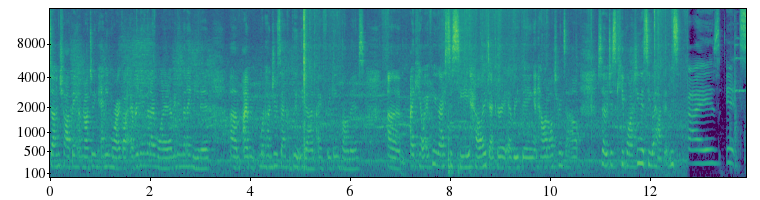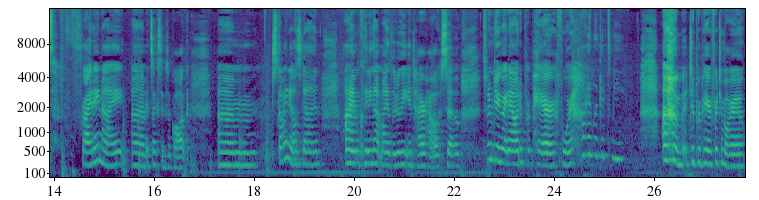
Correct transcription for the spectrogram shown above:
done shopping. I'm not doing any more. I got everything that I wanted, everything that I needed. Um, I'm 100% completely done. I freaking promise. Um, I can't wait for you guys to see how I decorate everything and how it all turns out. So just keep watching to see what happens. Guys, it's Friday night. Um, it's like 6 o'clock. Um, just got my nails done. I'm cleaning up my literally entire house. So that's what I'm doing right now to prepare for, hi, look, it's me. Um, to prepare for tomorrow.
